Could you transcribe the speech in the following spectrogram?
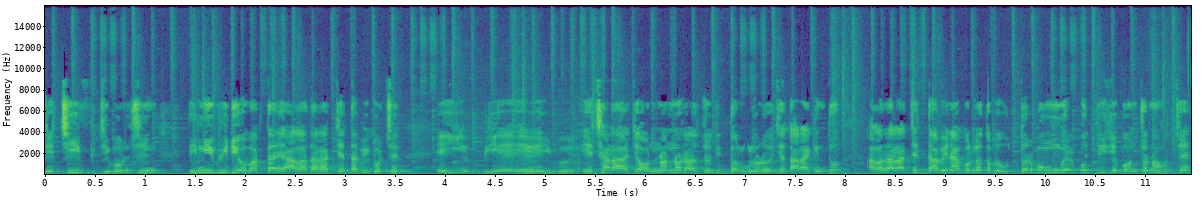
যে চিফ জীবন সিং তিনি ভিডিও বার্তায় আলাদা রাজ্যের দাবি করছেন। এই এই এছাড়া যে অন্যান্য রাজনৈতিক দলগুলো রয়েছে তারা কিন্তু আলাদা রাজ্যের দাবি না করলেও তবে উত্তরবঙ্গের প্রতি যে বঞ্চনা হচ্ছে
